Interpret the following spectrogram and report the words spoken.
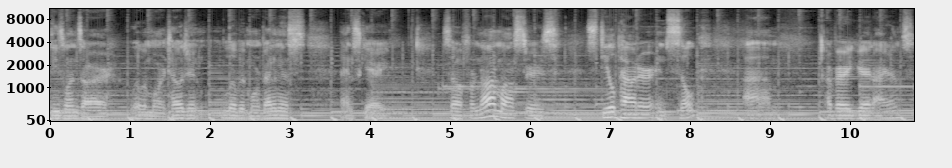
these ones are a little bit more intelligent, a little bit more venomous, and scary. So for non-monsters, Steel powder and silk um, are very good items.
